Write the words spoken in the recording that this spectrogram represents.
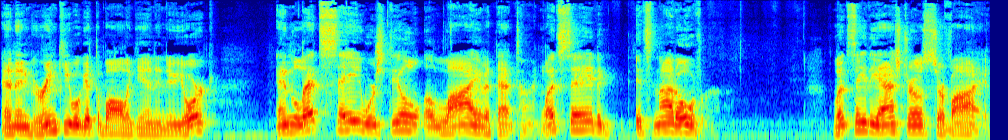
And then Greinke will get the ball again in New York. And let's say we're still alive at that time. Let's say the, it's not over. Let's say the Astros survive.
